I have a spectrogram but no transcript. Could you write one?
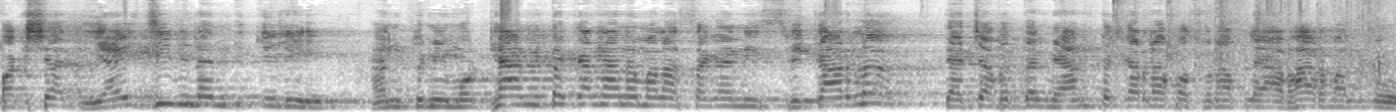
पक्षात यायची विनंती केली आणि तुम्ही मोठ्या अंतकरणानं मला सगळ्यांनी स्वीकारलं. त्याच्याबद्दल मी अंतकरणापासून आपले आभार मानतो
